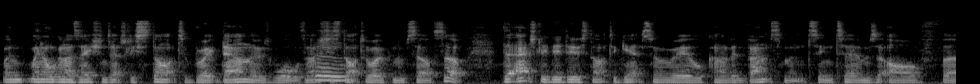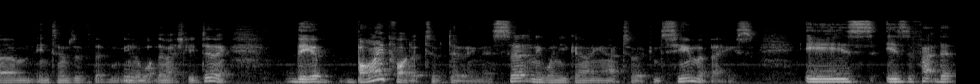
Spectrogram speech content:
when when organisations actually start to break down those walls and actually start to open themselves up, that actually they do start to get some real kind of advancements in terms of um, in terms of the, you know what they're actually doing. The byproduct of doing this, certainly when you're going out to a consumer base, is is the fact that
